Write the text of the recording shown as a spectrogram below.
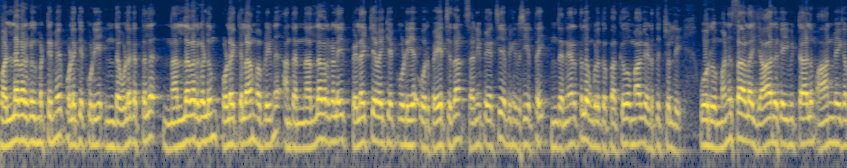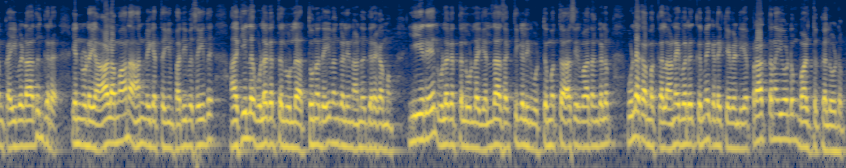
வல்லவர்கள் மட்டுமே பிழைக்கக்கூடிய இந்த உலகத்தில் நல்லவர்களும் பிழைக்கலாம் அப்படின்னு அந்த நல்லவர்களை பிழைக்க வைக்கக்கூடிய ஒரு பயிற்சி தான் சனி பயிற்சி அப்படிங்கிற விஷயத்தை இந்த நேரத்தில் உங்களுக்கு பக்குவமாக எடுத்துச் சொல்லி ஒரு மனுஷால யாரு கைவிட்டாலும் ஆன்மீகம் கைவிடாதுங்கிற என்னுடைய ஆழமான ஆன்மீகத்தையும் பதிவு செய்து அகில உலகத்தில் உள்ள அத்துண தெய்வங்களின் அனுகிரகமும் ஈரேல் உலகத்தில் உள்ள எல்லா சக்திகளின் ஒட்டுமொத்த ஆசீர்வாதங்களும் உலக மக்கள் அனைவருக்குமே கிடைக்க வேண்டிய பிரார்த்தனையோடும் வாழ்த்துக்களோடும்.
